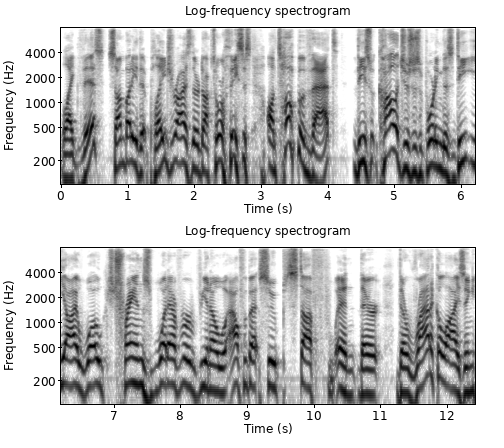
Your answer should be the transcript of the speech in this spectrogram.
like this, somebody that plagiarized their doctoral thesis. On top of that, these colleges are supporting this DEI woke trans whatever you know alphabet soup stuff, and they're they're radicalizing,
